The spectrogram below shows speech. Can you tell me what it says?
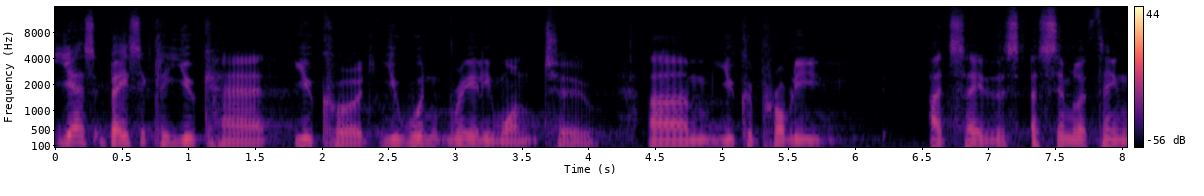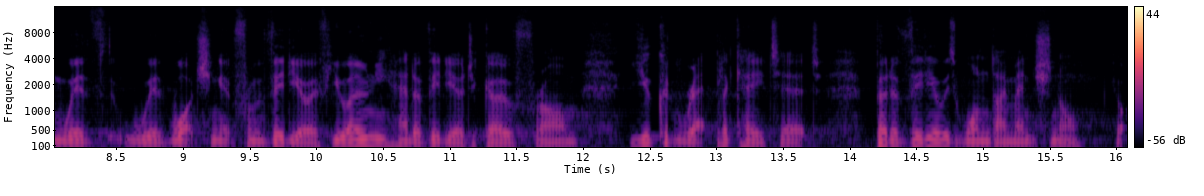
yes, basically, you can, you could. You wouldn't really want to. Um, you could probably I'd say this, a similar thing with, with watching it from video. If you only had a video to go from, you could replicate it, but a video is one dimensional. You're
